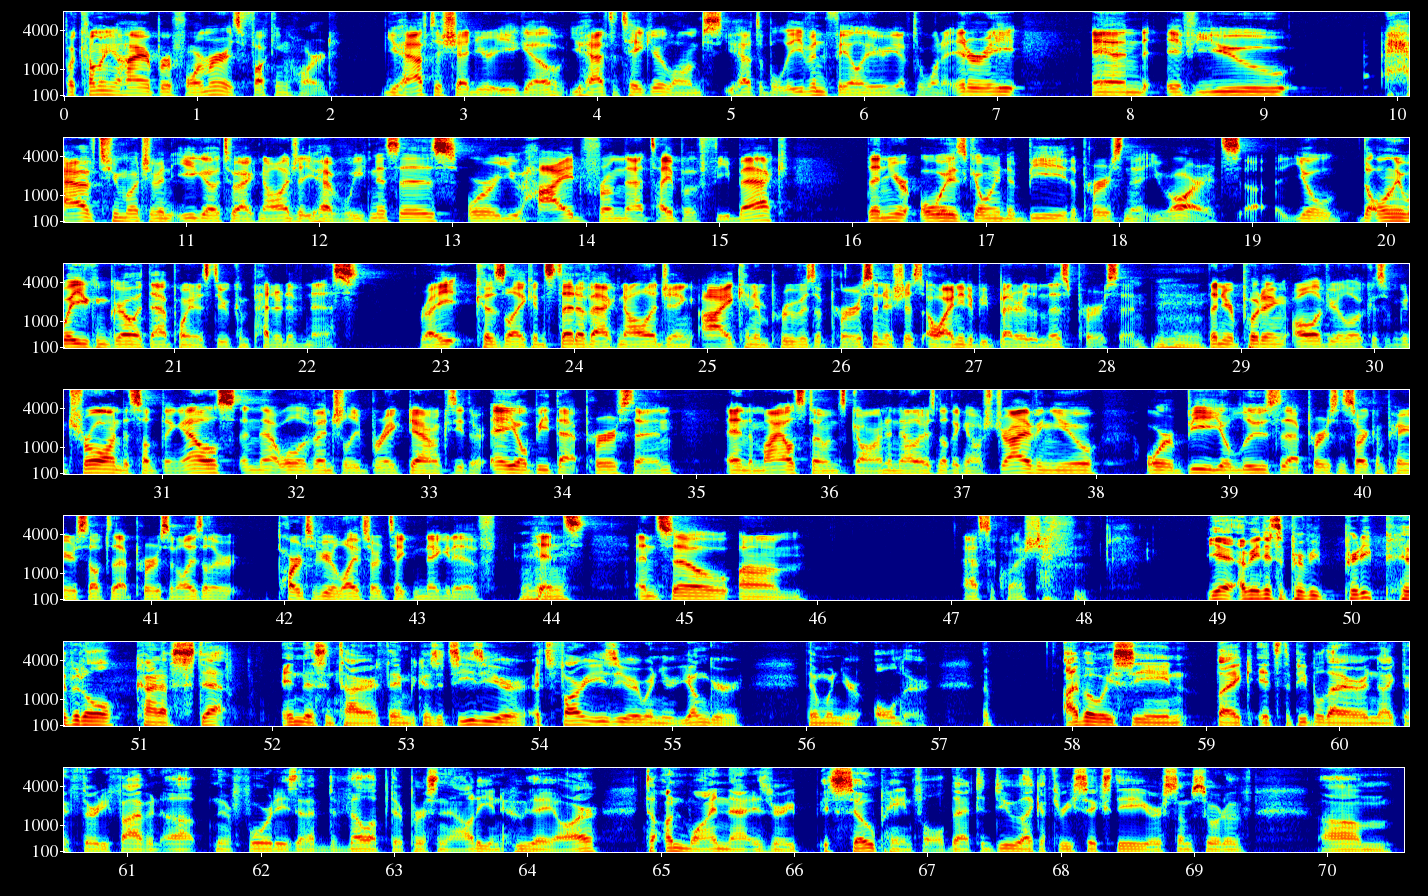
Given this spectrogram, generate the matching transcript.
Becoming a higher performer is fucking hard. You have to shed your ego. You have to take your lumps. You have to believe in failure. You have to want to iterate. And if you have too much of an ego to acknowledge that you have weaknesses, or you hide from that type of feedback, then you're always going to be the person that you are. It's uh, you'll the only way you can grow at that point is through competitiveness, right? Because like instead of acknowledging I can improve as a person, it's just oh I need to be better than this person. Then you're putting all of your locus of control onto something else, and that will eventually break down because either a you'll beat that person and the milestone's gone, and now there's nothing else driving you, or b you'll lose to that person, start comparing yourself to that person, all these other parts of your life start to take negative hits, and so um ask the question. Yeah, I mean it's a pretty pretty pivotal kind of step in this entire thing because it's easier. It's far easier when you're younger than when you're older. I've always seen like it's the people that are in like their 35 and up, in their 40s that have developed their personality and who they are. To unwind that is very it's so painful that to do like a 360 or some sort of um,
